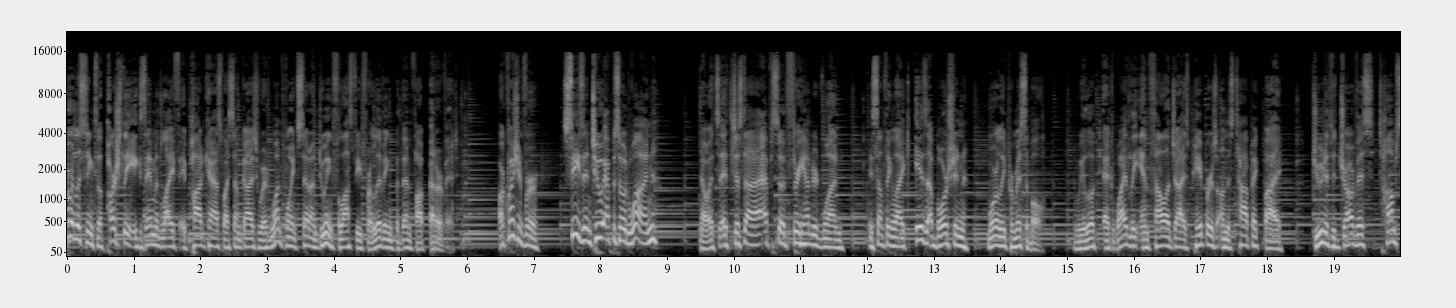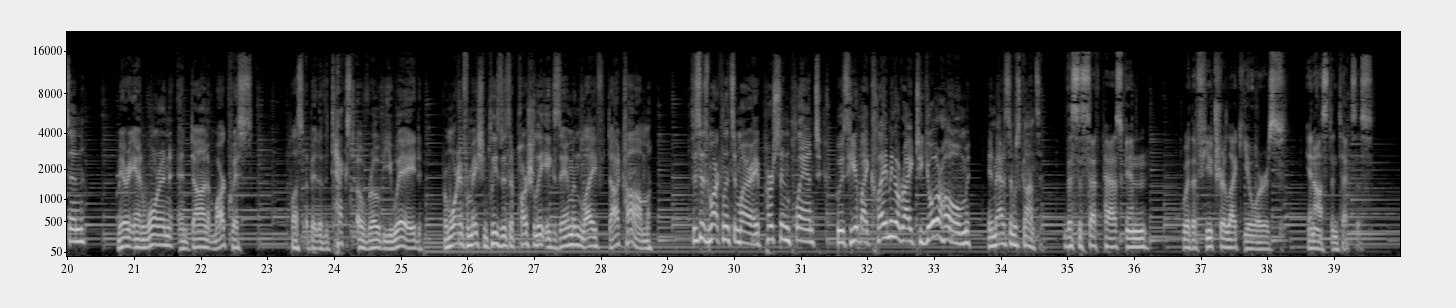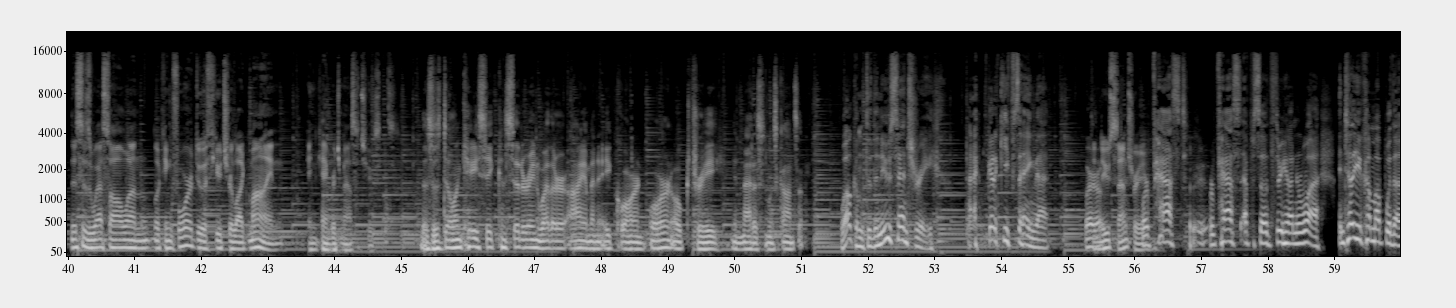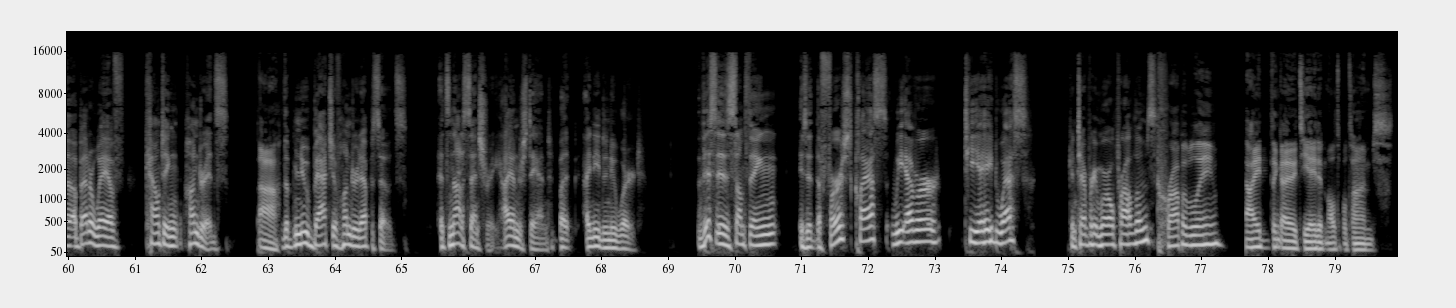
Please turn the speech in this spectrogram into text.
You're listening to the Partially Examined Life, a podcast by some guys who at one point set on doing philosophy for a living, but then thought better of it. Our question for season two, episode one. No, it's it's just uh, episode 301 is something like, is abortion morally permissible? And we looked at widely anthologized papers on this topic by Judith Jarvis Thomson, Mary Ann Warren, and Don Marquis, plus a bit of the text of Roe v. Wade. For more information, please visit partiallyexaminedlife.com this is Mark Linsenmayer, a person plant who is hereby claiming a right to your home in Madison, Wisconsin. This is Seth Paskin with a future like yours in Austin, Texas. This is Wes Alwan looking forward to a future like mine in Cambridge, Massachusetts. This is Dylan Casey considering whether I am an acorn or an oak tree in Madison, Wisconsin. Welcome to the new century. I'm going to keep saying that. We're, the new century. We're past, we're past episode 301 until you come up with a, a better way of counting hundreds. Ah, the new batch of hundred episodes. It's not a century. I understand, but I need a new word. This is something. Is it the first class we ever TA'd, Wes? Contemporary moral problems? Probably. I think I TA'd it multiple times.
